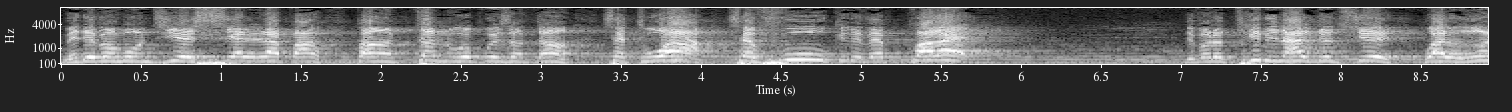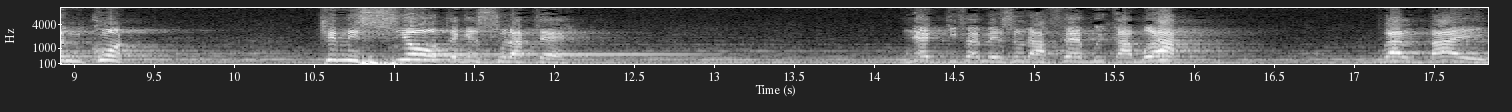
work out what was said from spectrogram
Mais devant mon Dieu, ciel là, pas, pas en tant représentant, c'est toi, c'est vous qui devez paraître devant le tribunal de Dieu pour aller rendre compte qui mission tu sous la terre. Nèg qui fait maison d'affaires bric à brac pour aller bail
